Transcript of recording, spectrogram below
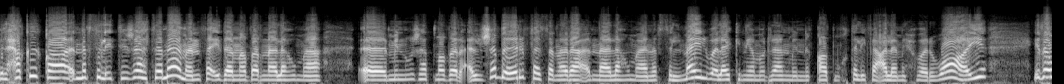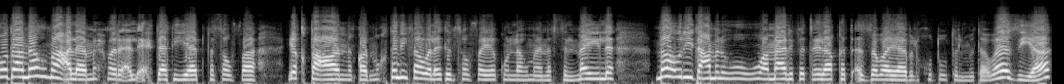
في الحقيقة نفس الاتجاه تماما فإذا نظرنا لهما آه، من وجهة نظر الجبر فسنرى أن لهما نفس الميل ولكن يمران من نقاط مختلفة على محور واي. إذا وضعناهما على محور الإحداثيات فسوف يقطعان نقاط مختلفة ولكن سوف يكون لهما نفس الميل. ما أريد عمله هو معرفة علاقة الزوايا بالخطوط المتوازية.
